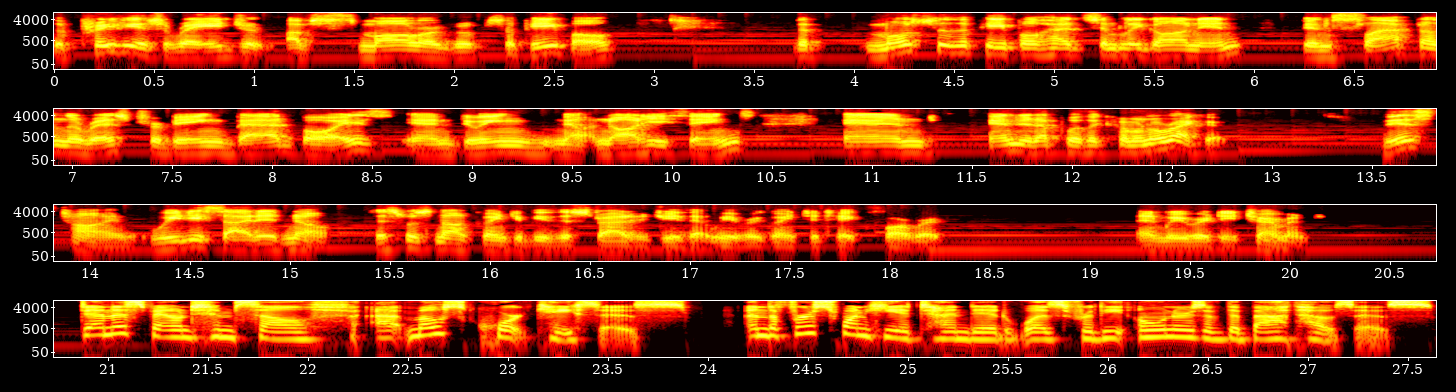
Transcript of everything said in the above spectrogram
The previous rage of, of smaller groups of people the most of the people had simply gone in, been slapped on the wrist for being bad boys and doing na- naughty things, and ended up with a criminal record. This time, we decided no, this was not going to be the strategy that we were going to take forward. And we were determined. Dennis found himself at most court cases, and the first one he attended was for the owners of the bathhouses.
